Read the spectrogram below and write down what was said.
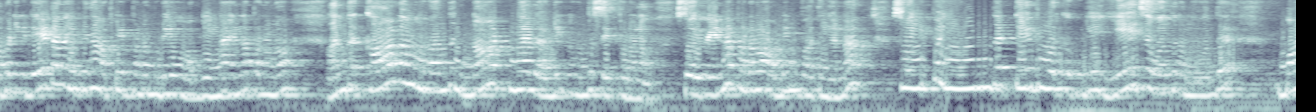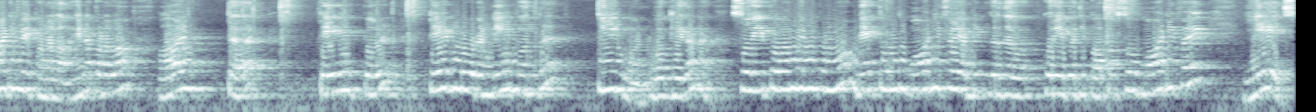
அப்ப நீங்க டேட்டாவை எப்படிதான் அப்டேட் பண்ண முடியும் அப்படின்னா என்ன பண்ணணும்? அந்த காலம் வந்து நாட் நல் அப்படின்னு வந்து செட் பண்ணணும். ஸோ இப்போ என்ன பண்ணலாம் அப்படின்னு பாத்தீங்கன்னா ஸோ இப்போ இந்த டேபிள் இருக்கக்கூடிய ஏஜை வந்து நம்ம வந்து மாடிஃபை பண்ணலாம். என்ன பண்ணலாம்? ஆல்டர் டேபிள் டேபிளோட நேம் வந்து டி ஒன் ஓகே தானே ஸோ இப்போ வந்து என்ன பண்ணுவோம் நேற்று வந்து மாடிஃபை அப்படிங்கிறத குறைய பத்தி பார்த்தோம். ஸோ மாடிஃபை ஏஜ்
